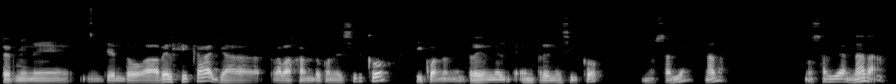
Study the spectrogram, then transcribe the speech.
terminé yendo a Bélgica, ya trabajando con el circo, y cuando me entré en el, entré en el circo, no sabía nada. No sabía nada.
